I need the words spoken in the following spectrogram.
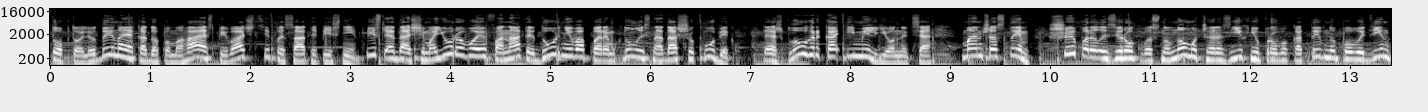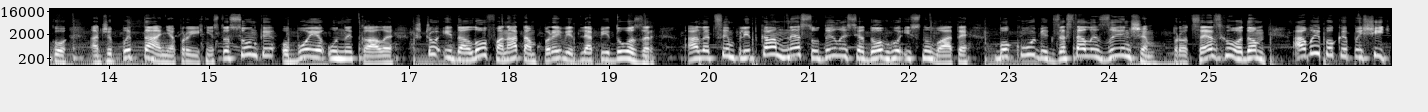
тобто людина, яка допомагає співачці писати пісні. Після Даші Майорової фанати Дурнєва перемкнулись на Дашу Кубік, теж блогерка і мільйонниця. Менше з тим, шиперили зірок в основному через їхню провокативну поведінку, адже питання про їхні стосунки обоє уникали, що і дало фанатам привід для підозр. Але цим пліткам не судилося довго існувати, бо Кубік застали з іншим. Про це згодом. А ви поки пишіть,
